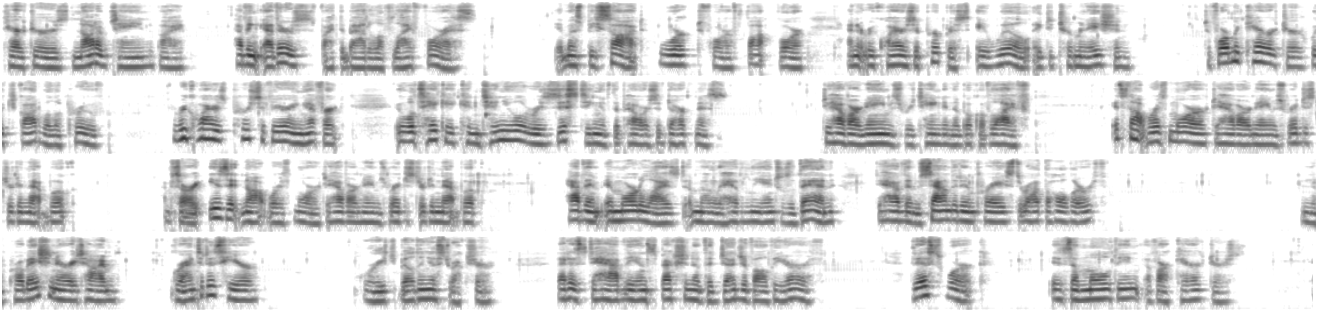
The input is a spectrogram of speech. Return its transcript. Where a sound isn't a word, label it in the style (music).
Character is not obtained by having others fight the battle of life for us. It must be sought, worked for, fought for, and it requires a purpose, a will, a determination. To form a character which God will approve, it requires persevering effort. It will take a continual resisting of the powers of darkness. To have our names retained in the book of life, it's not worth more to have our names registered in that book. I'm sorry, is it not worth more to have our names registered in that book, have them immortalized among the heavenly angels, than to have them sounded in praise throughout the whole earth? In the probationary time granted us here, we're each building a structure that is to have the inspection of the judge of all the earth. This work is the molding of our characters.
